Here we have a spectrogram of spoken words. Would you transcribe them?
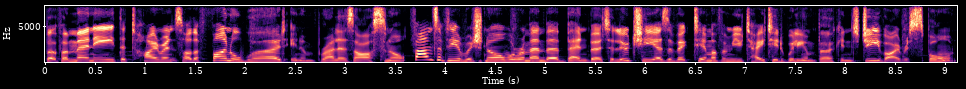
But for many, the tyrants are the final word in Umbrella's arsenal. Fans of the original will remember Ben Bertolucci as a victim of a mutated William Birkin's G virus spawn,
